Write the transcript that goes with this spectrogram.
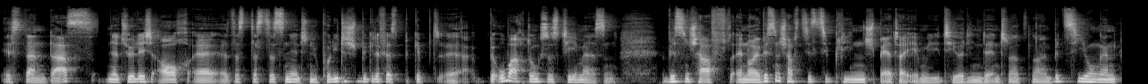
ist dann das natürlich auch, äh, das, das, das sind ja nicht nur politische Begriffe, es gibt äh, Beobachtungssysteme, es sind Wissenschaft, äh, neue Wissenschaftsdisziplinen, später eben die Theorien der internationalen Beziehungen,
